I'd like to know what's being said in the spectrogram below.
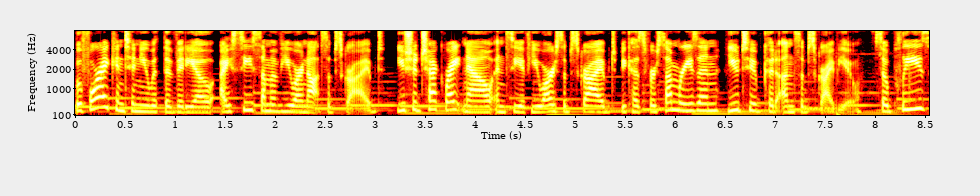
Before I continue with the video, I see some of you are not subscribed. You should check right now and see if you are subscribed because for some reason, YouTube could unsubscribe you. So please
